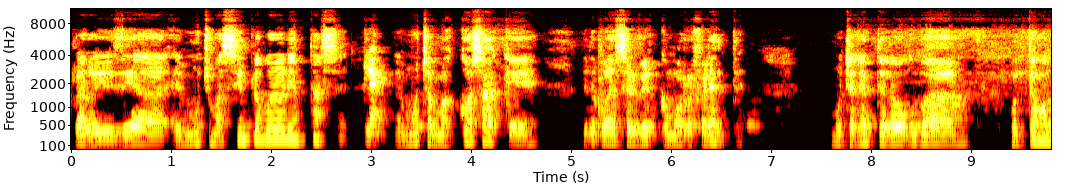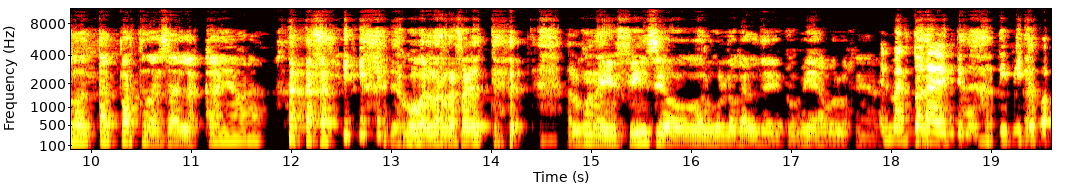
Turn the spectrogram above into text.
Claro, y hoy día es mucho más simple poder orientarse. Claro. Hay muchas más cosas que, te pueden servir como referente. Mucha gente lo ocupa, juntémonos en tal parte donde salen las calles ahora, y ocupan los referentes, algún edificio o algún local de comida por lo general. El McDonald's típico.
